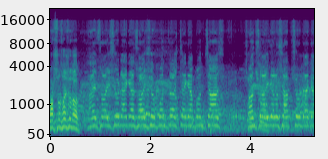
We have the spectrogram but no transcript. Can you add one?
পাঁচশো ছয়শো ধর। আই 600 টাকা 650 টাকা 50 পঞ্চাশ গেল 700 টাকা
